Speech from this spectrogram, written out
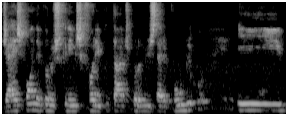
já respondem pelos crimes que foram imputados pelo Ministério Público e,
